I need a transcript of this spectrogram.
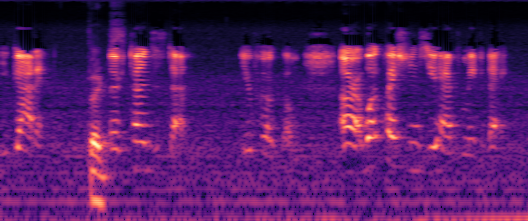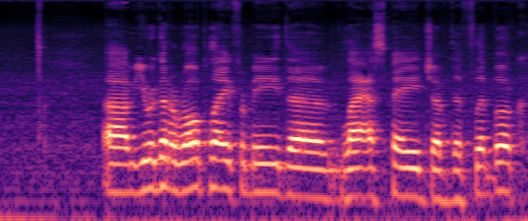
You got it. Thanks. There's tons of stuff. You're welcome. All right. What questions do you have for me today? Um, you were going to role play for me the last page of the flip book.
